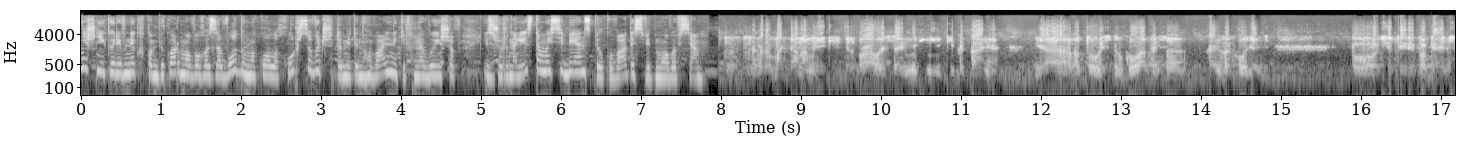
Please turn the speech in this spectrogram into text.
Нинішній керівник комбікормового заводу Микола Хурсович до мітингувальників не вийшов. Із журналістами СІБІН спілкуватись відмовився. з громадянами, які зібралися і в них є які питання, я готовий спілкуватися. Хай заходять по 4 по 5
